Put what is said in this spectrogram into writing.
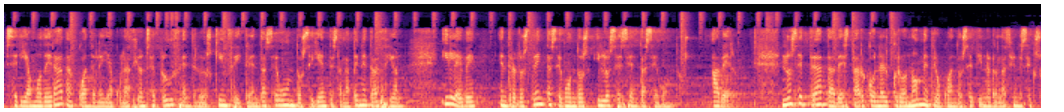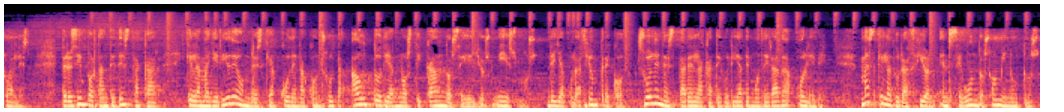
Sería moderada cuando la eyaculación se produce entre los 15 y 30 segundos siguientes a la penetración y leve entre los 30 segundos y los 60 segundos. A ver, no se trata de estar con el cronómetro cuando se tienen relaciones sexuales, pero es importante destacar que la mayoría de hombres que acuden a consulta autodiagnosticándose ellos mismos de eyaculación precoz suelen estar en la categoría de moderada o leve. Más que la duración en segundos o minutos,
